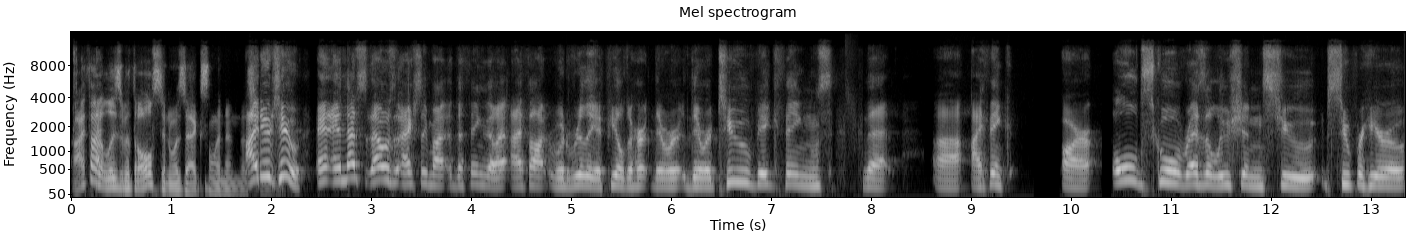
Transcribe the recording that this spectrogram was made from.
I thought Elizabeth Olsen was excellent in this. I do too, and, and that's that was actually my the thing that I, I thought would really appeal to her. There were there were two big things that uh, I think are old school resolutions to superhero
